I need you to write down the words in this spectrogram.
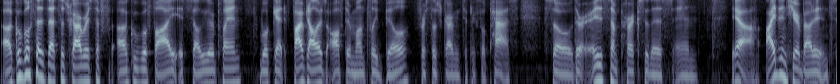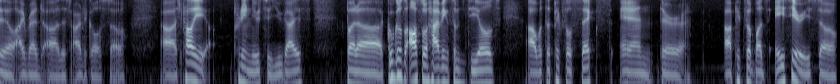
Uh, Google says that subscribers to uh, Google Fi, its cellular plan, will get $5 off their monthly bill for subscribing to Pixel Pass. So there is some perks to this, and yeah, I didn't hear about it until I read uh, this article, so uh, it's probably pretty new to you guys. But uh, Google's also having some deals uh, with the Pixel 6 and their uh, Pixel Buds A series, so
